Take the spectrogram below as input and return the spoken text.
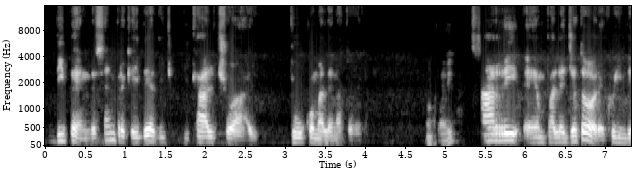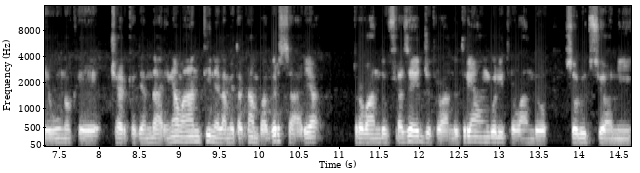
Dipende sempre che idea di, di calcio hai tu come allenatore. Okay. Sarri è un palleggiatore, quindi è uno che cerca di andare in avanti nella metacampo avversaria, trovando un fraseggio, trovando triangoli, trovando soluzioni,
